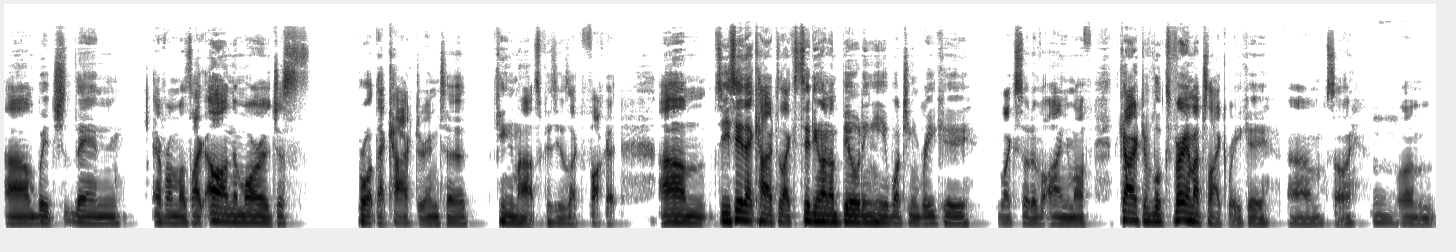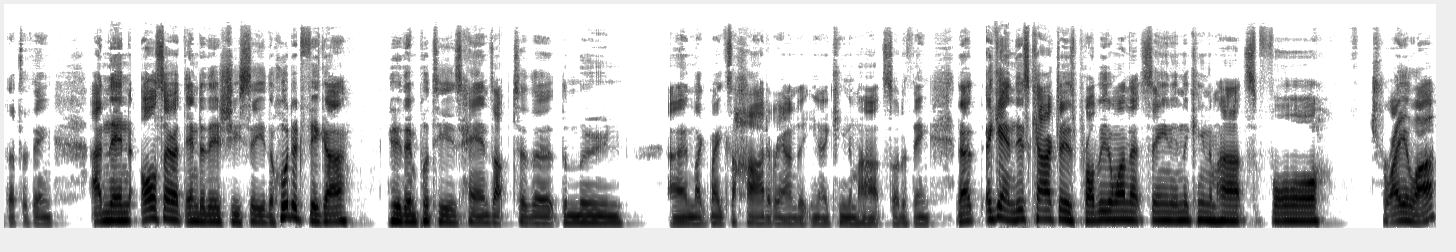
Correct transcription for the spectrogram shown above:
Um, which then everyone was like, oh, Nomura just brought that character into Kingdom Hearts because he was like, fuck it. Um, so you see that character like sitting on a building here watching Riku, like sort of eyeing him off. The character looks very much like Riku. Um, sorry. Mm. Um, that's a thing. And then also at the end of this, you see the hooded figure who then puts his hands up to the, the moon and like makes a heart around it, you know, Kingdom Hearts sort of thing. Now, again, this character is probably the one that's seen in the Kingdom Hearts 4 trailer.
